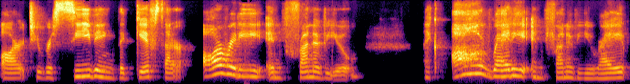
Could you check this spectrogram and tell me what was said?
are to receiving the gifts that are already in front of you like already in front of you right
